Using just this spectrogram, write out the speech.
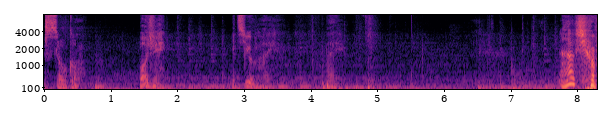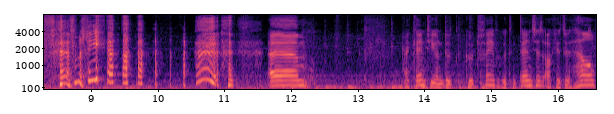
Sokol. Boże, it's you. I, I, how's your family? um, I came to you in good, good favor, good intentions, asked you to help.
